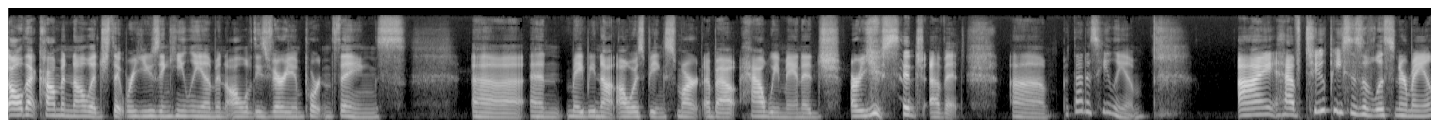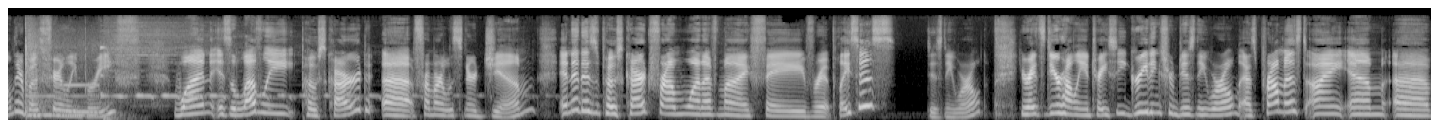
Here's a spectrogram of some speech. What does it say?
all that common knowledge that we're using helium in all of these very important things uh, and maybe not always being smart about how we manage our usage of it. Uh, but that is helium. I have two pieces of listener mail. They're both fairly brief. One is a lovely postcard uh, from our listener, Jim, and it is a postcard from one of my favorite places. Disney World. He writes, Dear Holly and Tracy, greetings from Disney World. As promised, I am uh,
